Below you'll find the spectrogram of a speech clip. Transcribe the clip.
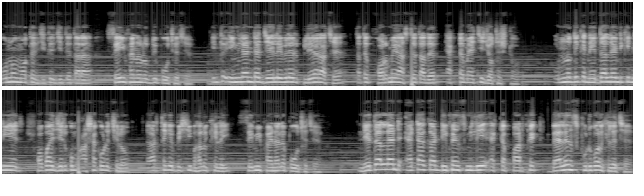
কোনো মতে জিতে জিতে তারা সেমিফাইনাল অবধি পৌঁছেছে। কিন্তু ইংল্যান্ডের যে লেভেলের প্লেয়ার আছে, তাতে ফর্মে আসতে তাদের একটা ম্যাচই যথেষ্ট। অন্যদিকে নেদারল্যান্ডকে নিয়ে সবাই যেরকম আশা করেছিল, তার থেকে বেশি ভালো খেলেই সেমিফাইনালে পৌঁছেছে। নেদারল্যান্ড অ্যাটাক আর ডিফেন্স মিলিয়ে একটা পারফেক্ট ব্যালেন্স ফুটবল খেলেছে।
